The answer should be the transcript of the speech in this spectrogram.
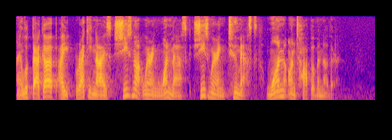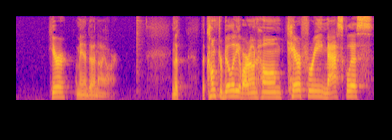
And I look back up, I recognize she's not wearing one mask, she's wearing two masks, one on top of another. Here, Amanda and I are. In the, the comfortability of our own home, carefree, maskless,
